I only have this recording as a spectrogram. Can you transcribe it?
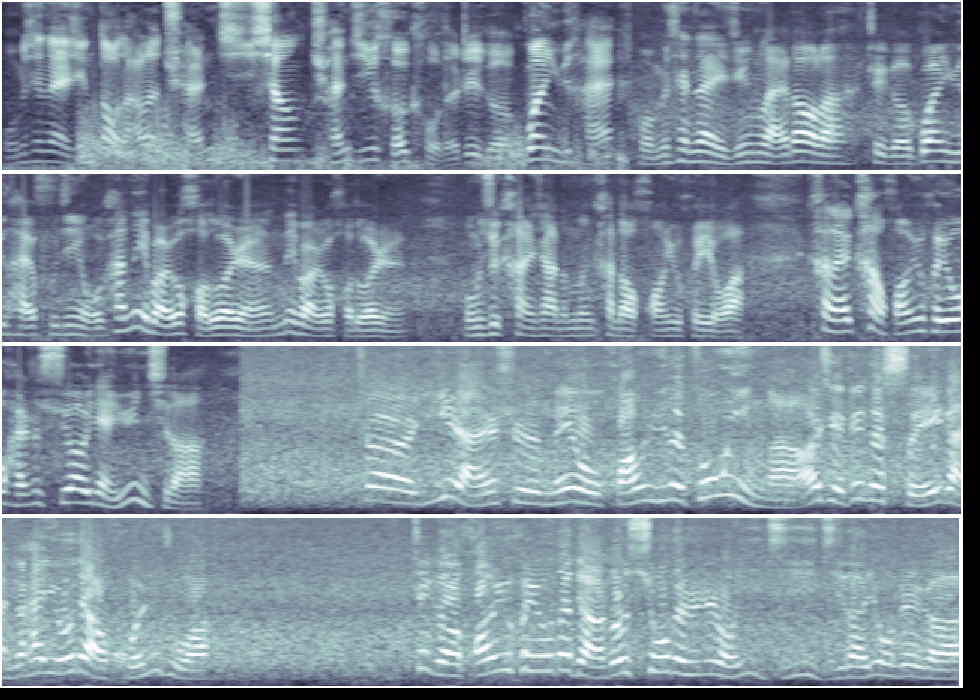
我们现在已经到达了全集乡全集河口的这个观鱼台，我们现在已经来到了这个观鱼台附近。我看那边有好多人，那边有好多人，我们去看一下能不能看到黄鱼洄游啊。看来看黄鱼洄游还是需要一点运气的啊。这儿依然是没有黄鱼的踪影啊，而且这个水感觉还有点浑浊。这个黄鱼洄游的点儿都修的是这种一级一级的，用这个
